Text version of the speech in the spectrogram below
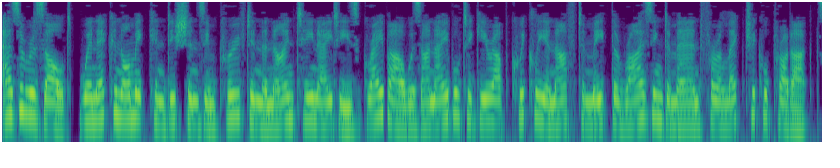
As a result, when economic conditions improved in the 1980s Graybar was unable to gear up quickly enough to meet the rising demand for electrical products.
